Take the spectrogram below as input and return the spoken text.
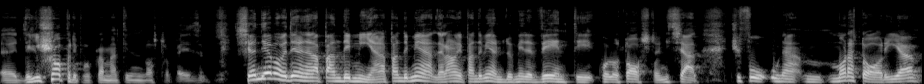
eh, degli scioperi proclamati nel nostro paese. Se andiamo a vedere nella pandemia, la pandemia nell'anno di pandemia nel 2020, quello tosto iniziale, ci fu una moratoria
